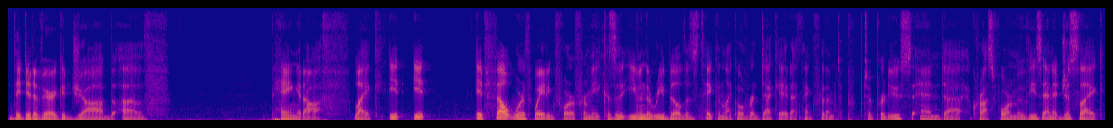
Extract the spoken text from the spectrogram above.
they did a very good job of paying it off. Like it it it felt worth waiting for for me because even the rebuild has taken like over a decade, I think, for them to to produce and uh, across four movies, and it just like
